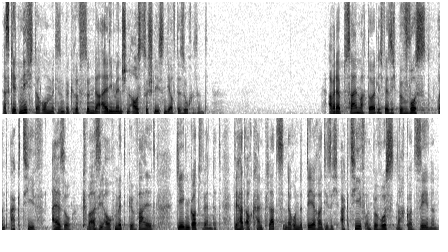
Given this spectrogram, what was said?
Es geht nicht darum, mit diesem Begriff Sünder all die Menschen auszuschließen, die auf der Suche sind. Aber der Psalm macht deutlich, wer sich bewusst und aktiv, also quasi auch mit Gewalt, gegen Gott wendet, der hat auch keinen Platz in der Runde derer, die sich aktiv und bewusst nach Gott sehnen.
